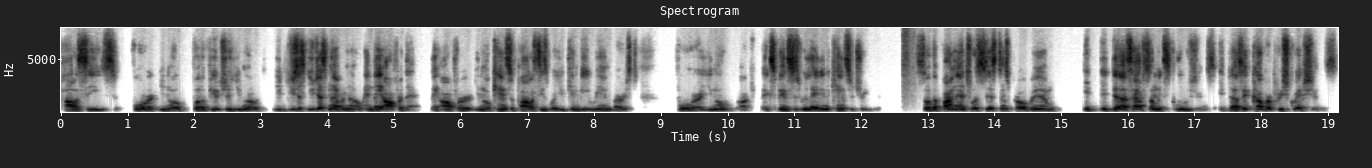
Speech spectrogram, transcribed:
policies for you know for the future. You know, you, you just you just never know, and they offer that. They offer you know cancer policies where you can be reimbursed for you know uh, expenses relating to cancer treatment. So the financial assistance program it, it does have some exclusions. It doesn't cover prescriptions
